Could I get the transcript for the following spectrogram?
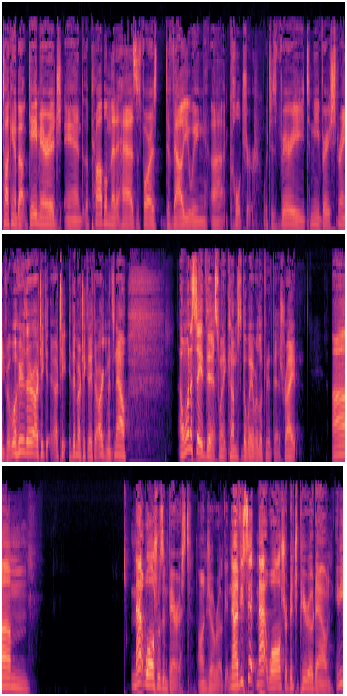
talking about gay marriage and the problem that it has as far as devaluing uh, culture, which is very, to me, very strange. But we'll hear their artic- them articulate their arguments. Now, I want to say this when it comes to the way we're looking at this, right? Um, Matt Walsh was embarrassed on Joe Rogan. Now, if you sit Matt Walsh or Ben Shapiro down, any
